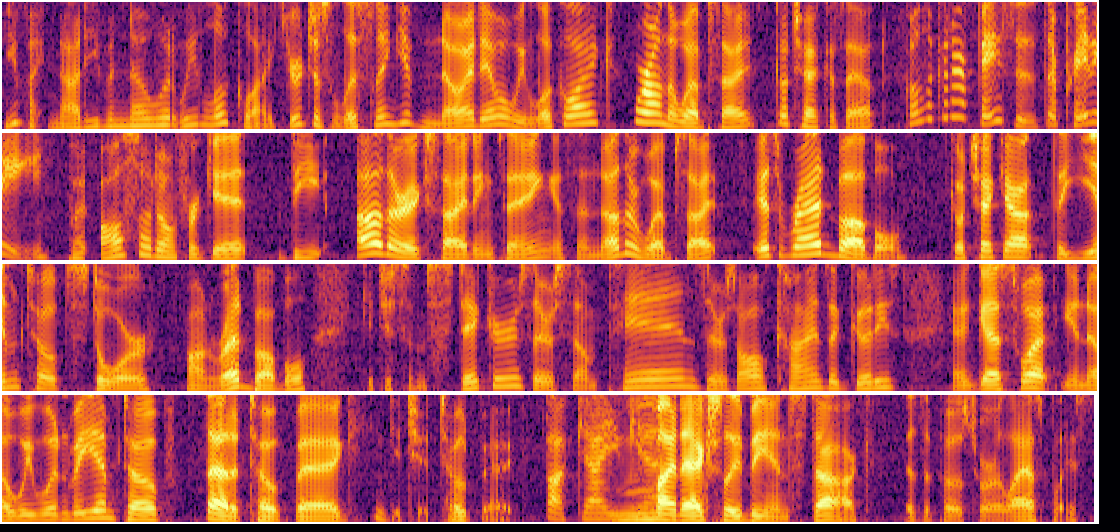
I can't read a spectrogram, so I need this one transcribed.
You might not even know what we look like. You're just listening. You have no idea what we look like. We're on the website. Go check us out. Go look at our faces. They're pretty. But also don't forget the other exciting thing. It's another website. It's Redbubble. Go check out the Yimtope store on Redbubble. Get you some stickers. There's some pins. There's all kinds of goodies. And guess what? You know we wouldn't be Yimtope without a tote bag. You can get you a tote bag. Fuck yeah, you can. Might actually be in stock as opposed to our last place.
